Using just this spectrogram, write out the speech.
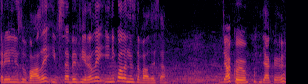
реалізували і в себе вірили, і ніколи не здавалися. Дякую. Дякую.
